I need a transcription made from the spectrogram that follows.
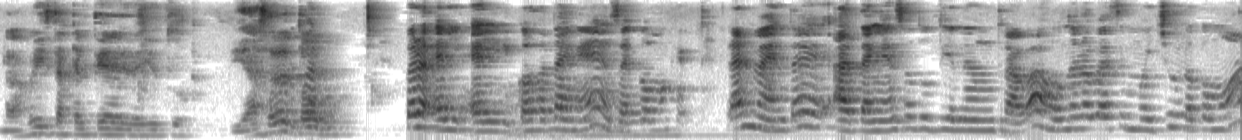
las vistas que él tiene de YouTube. Y hace de todo. Pero el, el cosa está en eso, es como que realmente hasta en eso tú tienes un trabajo. Uno lo ve así muy chulo, como, ay,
